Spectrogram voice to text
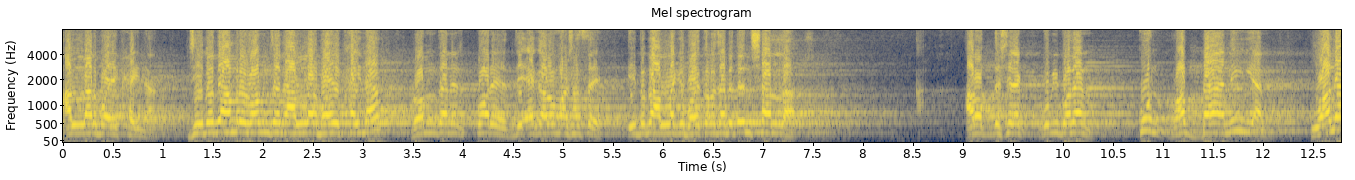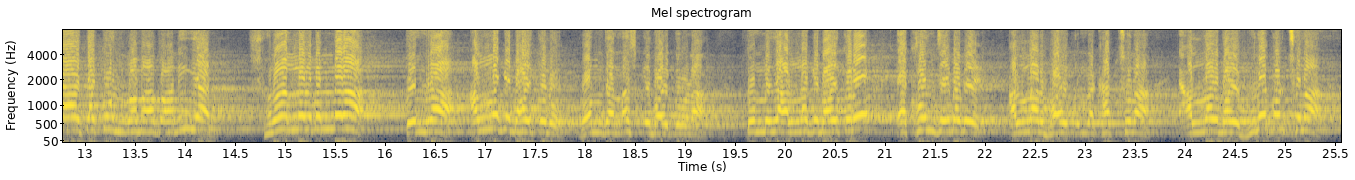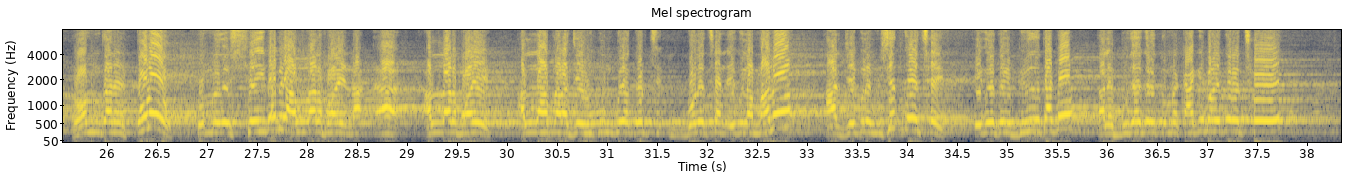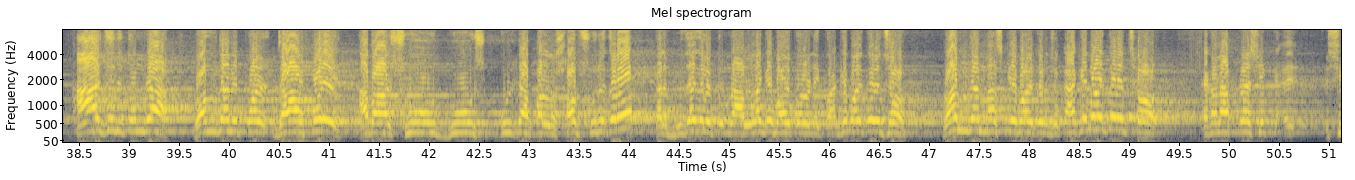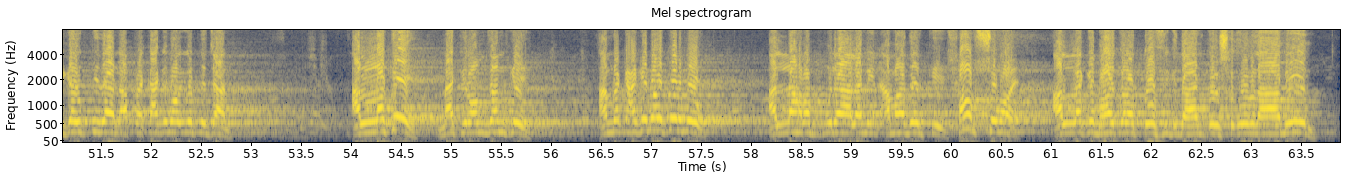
আল্লাহর ভয়ে খাই না। যেভাবে আমরা রমজানে আল্লাহর ভয়ে খাই না, রমজানের পরে যে এগারো মাস আছে, এইভাবে আল্লাহকে ভয় করা যাবে তো ইনশাআল্লাহ। আরব দেশের এক কবি বলেন, কুন রব্বানিয়ান ওয়ালা তাকুন রমাদানিয়ান। শোনো আল্লাহর বান্দারা, তোমরা আল্লাহকে ভয় করো, রমজান মাসকে ভয় করো না। তোমরা যে আল্লাহকে ভয় করো, এখন যেভাবে আল্লাহর ভয় তোমরা খাচ্ছ না আল্লাহর ভয়ে গুণা করছ না, রমজানের পরও তোমরা যে সেইভাবে আল্লাহর ভয়ে না আল্লাহর ভয়ে আল্লাহ তারা যে হুকুমগুলো করছে, বলেছেন, এগুলা মানো আর যেগুলো নিষেধ করেছে, এগুলো থেকে বিরত থাকো, তাহলে বোঝা গেল তোমরা কাকে ভয় করেছ। আর যদি তোমরা রমজানের পর, যাওয়ার পরে আবার সুদ, ঘুষ উল্টা পাল্লা সব শুরু করো, তাহলে বোঝা গেল তোমরা আল্লাহকে ভয় করো নি। কাকে ভয় করেছ? রমজান মাসকে ভয় করেছ। কাকে ভয় করেছ? এখন আপনারা স্বীকারোক্তি দেন, আপনারা কাকে ভয় করতে চান? আল্লাহকে নাকি রমজানকে? আমরা কাকে ভয় করব? আল্লাহ রব্বুল আলমিন আমাদেরকে সব সময় আল্লাহকে ভয় করার তৌফিক দান করে সকল আমিন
